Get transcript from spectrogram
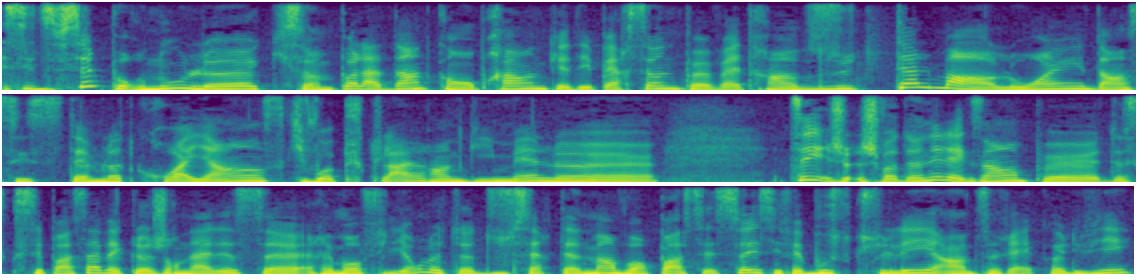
c'est difficile pour nous là qui sommes pas là-dedans de comprendre que des personnes peuvent être rendues tellement loin dans ces systèmes-là de croyances qui voient plus clair entre guillemets là. Euh, tu sais, je, vais donner l'exemple euh, de ce qui s'est passé avec le journaliste euh, Raymond Fillon. Tu as dû certainement voir passer ça. Il s'est fait bousculer en direct, Olivier.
